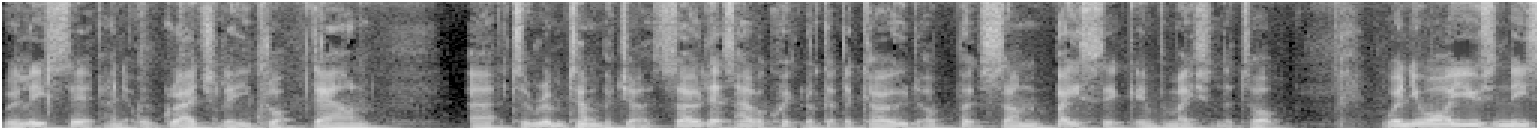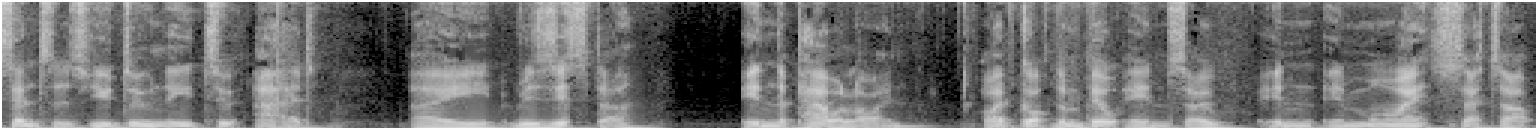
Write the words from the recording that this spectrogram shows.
Release it and it will gradually drop down uh, to room temperature. So let's have a quick look at the code. I've put some basic information at the top. When you are using these sensors you do need to add a resistor in the power line. I've got them built in so in in my setup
